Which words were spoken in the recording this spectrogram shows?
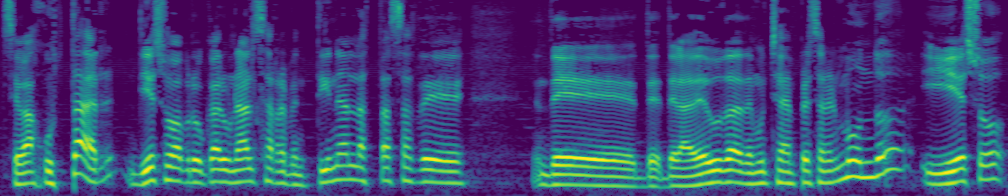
se va a ajustar y eso va a provocar una alza repentina en las tasas de, de, de- de la deuda de muchas empresas en el mundo y eso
